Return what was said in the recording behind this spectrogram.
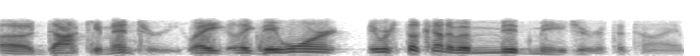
a documentary. Like like they weren't they were still kind of a mid major at the time.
